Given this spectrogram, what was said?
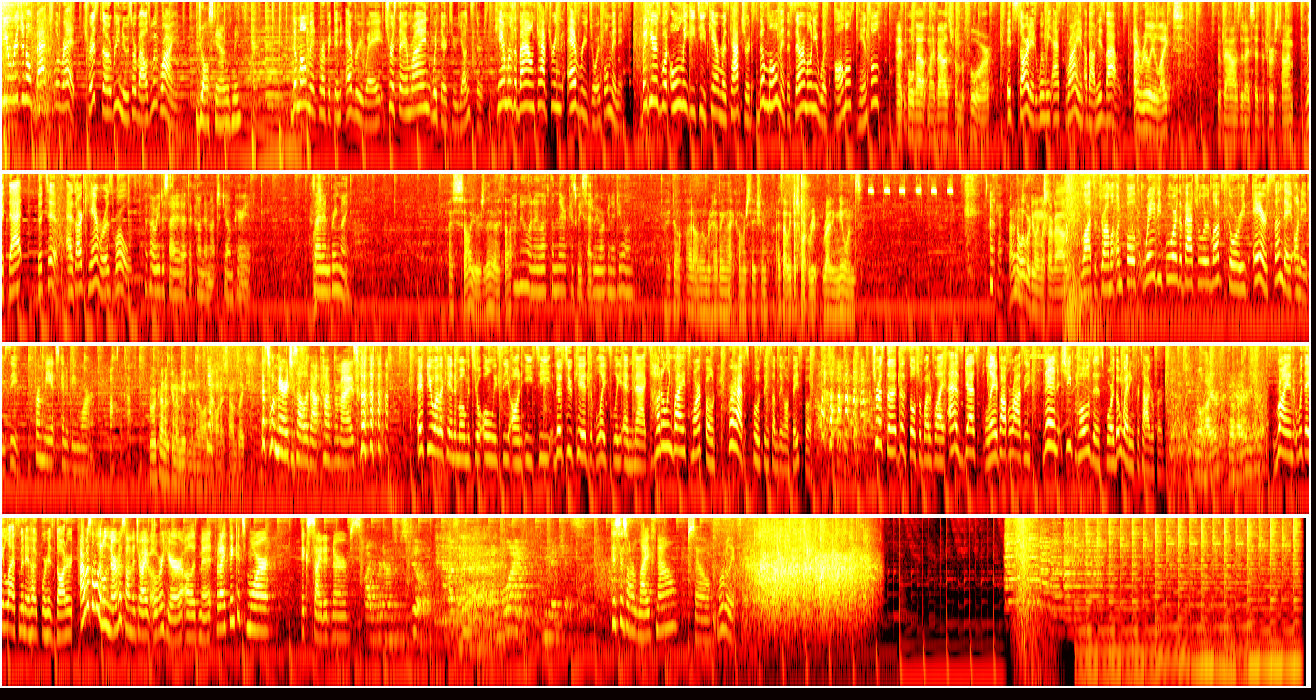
The original Bachelorette, Trista renews her vows with Ryan. Would you all stand with me? The moment perfect in every way, Trista and Ryan with their two youngsters. Cameras abound, capturing every joyful minute. But here's what only ET's cameras captured the moment the ceremony was almost canceled. And I pulled out my vows from before. It started when we asked Ryan about his vows. I really liked the vows that I said the first time. With that, the tip as our cameras rolled. I thought we decided at the condo not to do them, period. Because I didn't bring mine. I saw yours there, I thought. I know, and I left them there because we said we weren't going to do them. I don't I don't remember having that conversation. I thought we just weren't re- writing new ones. Okay. I don't know what we're doing with our vows. Lots of drama unfolds way before The Bachelor Love Stories airs Sunday on ABC. For me, it's going to be more off the cuff. We're kind of gonna meet in the middle on Yeah. that one, it sounds like. That's what marriage is all about compromise. A few other candid moments you'll only see on ET. The two kids, Blakesley and Max, huddling by a smartphone, perhaps posting something on Facebook. Trista, the social butterfly, as guest play paparazzi. Then she poses for the wedding photographer. A little higher. Go higher. Ryan with a last minute hug for his daughter. I was a little nervous on the drive over here, I'll admit, but I think it's more excited nerves. I pronounce you still husband and wife. You may kiss. This is our life now, so we're really excited.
